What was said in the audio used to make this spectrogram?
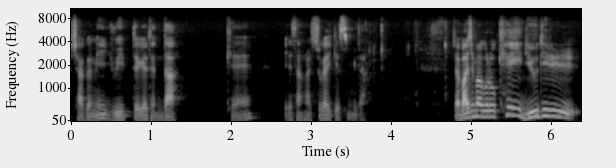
자금이 유입되게 된다. 이렇게 예상할 수가 있겠습니다. 자, 마지막으로 K 뉴딜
